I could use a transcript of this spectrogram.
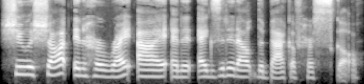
She was shot in her right eye and it exited out the back of her skull.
